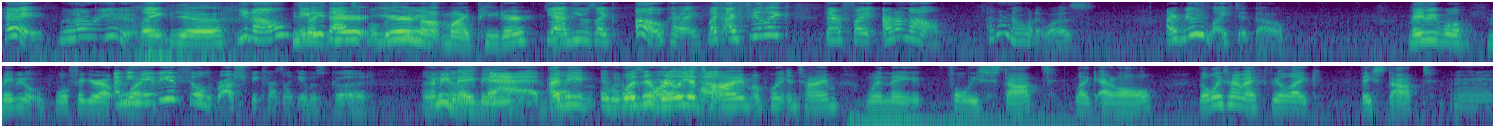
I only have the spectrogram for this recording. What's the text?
hey how are you like Yeah. you know He's maybe like, that's you're, what was you're weird. not my Peter. yeah and he was like oh okay like I feel like their fight I don't know I don't know what it was I really liked it though Maybe we'll maybe we'll, we'll figure out. I mean, what, maybe it feels rushed because like it was good. Like, I mean, it was maybe. bad. I mean, it be was there really a hell. time, a point in time when they fully stopped, like at all? The only time I feel like they stopped Mm,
